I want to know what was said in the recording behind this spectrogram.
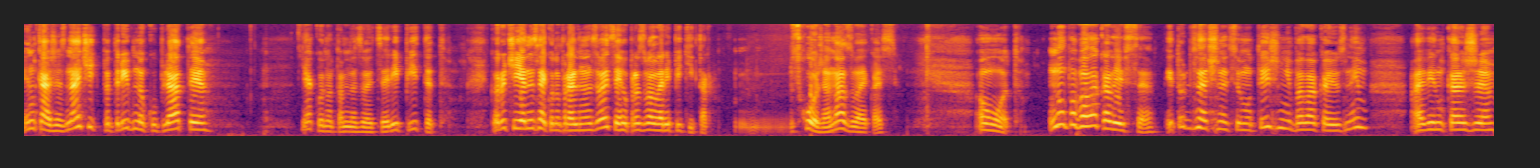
Він каже, значить, потрібно купляти, як воно там називається? Repeated. Коротше, я не знаю, як воно правильно називається, я його прозвала репетитор. Схожа назва якась. От. Ну, побалакали і все. І тут, значить, на цьому тижні балакаю з ним, а він каже:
